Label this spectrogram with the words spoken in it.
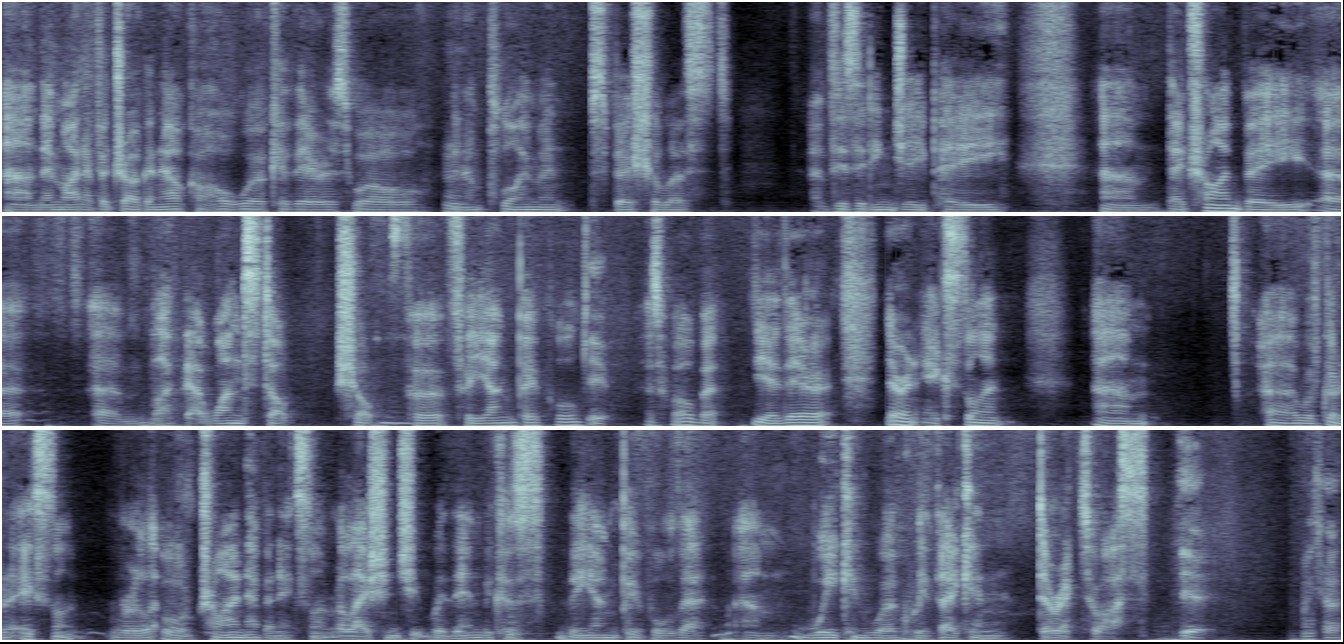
Um, they might have a drug and alcohol worker there as well, an employment specialist, a visiting GP. Um, they try and be uh, um, like that one stop shop for, for young people Yep. as well. But yeah, they're, they're an excellent um, uh, we've got an excellent, rela- or try and have an excellent relationship with them because the young people that um, we can work with, they can direct to us. Yeah. Okay.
